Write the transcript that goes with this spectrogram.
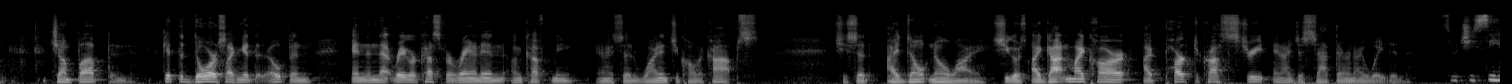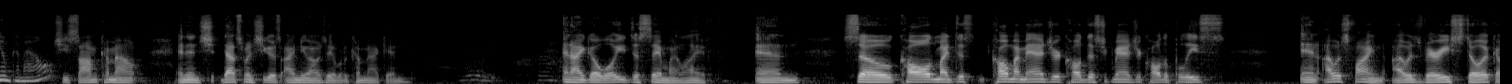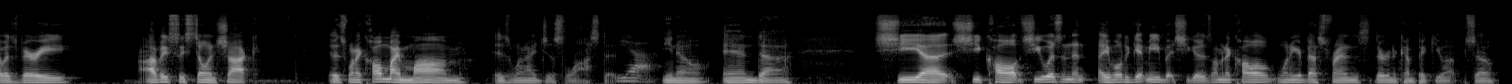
jump up and get the door so I can get it open. And then that regular customer ran in, uncuffed me, and I said, "Why didn't you call the cops?" She said, I don't know why. She goes, I got in my car, I parked across the street, and I just sat there and I waited. So did she see him come out? She saw him come out, and then she, that's when she goes, I knew I was able to come back in. Holy crap! And I go, Well, you just saved my life. And so called my dis- called my manager, called district manager, called the police, and I was fine. I was very stoic. I was very obviously still in shock. It was when I called my mom is when I just lost it Yeah. you know and uh she uh she called she wasn't able to get me but she goes i'm gonna call one of your best friends. They're gonna come pick you up. So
